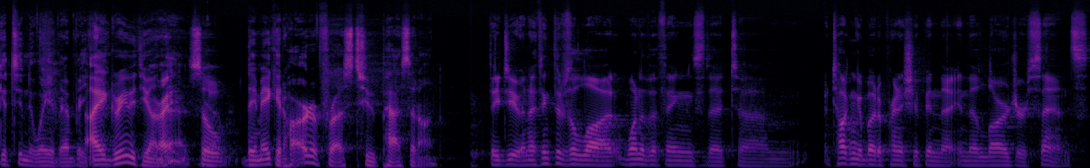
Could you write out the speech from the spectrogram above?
gets in the way of everything. I agree with you on Right? that. So they make it harder for us to pass it on. They do, and I think there's a lot. One of the things that um, talking about apprenticeship in the in the larger sense,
